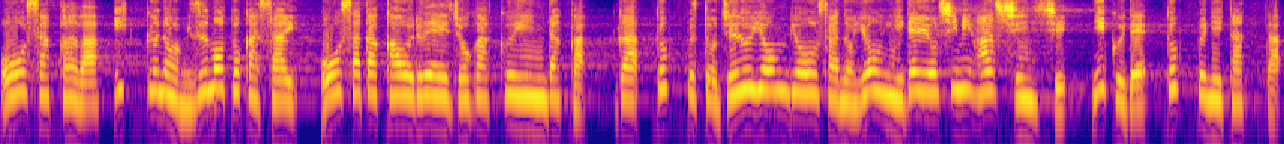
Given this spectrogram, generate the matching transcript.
大阪は1区の水本火災、大阪薫英女学院高がトップと14秒差の4位で吉見発進し、2区でトップに立った。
